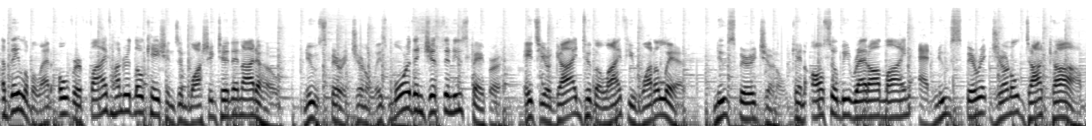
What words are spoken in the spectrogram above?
Available at over 500 locations in Washington and Idaho. New Spirit Journal is more than just a newspaper, it's your guide to the life you want to live. New Spirit Journal can also be read online at newspiritjournal.com.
